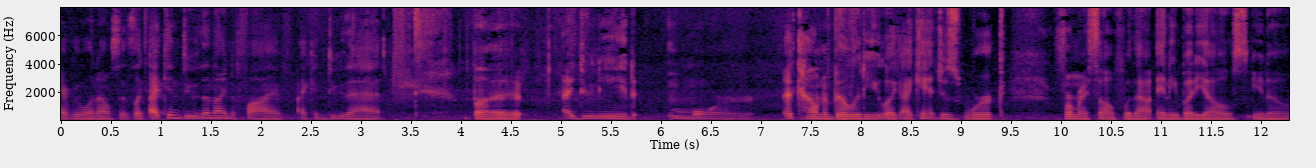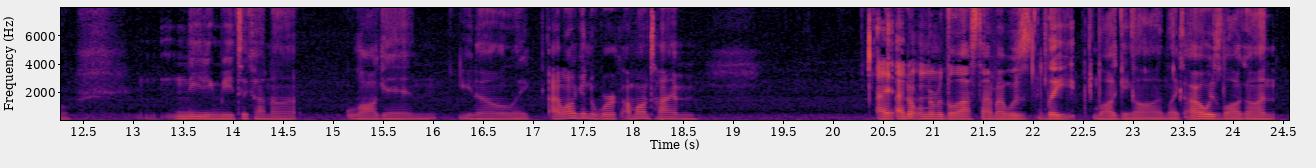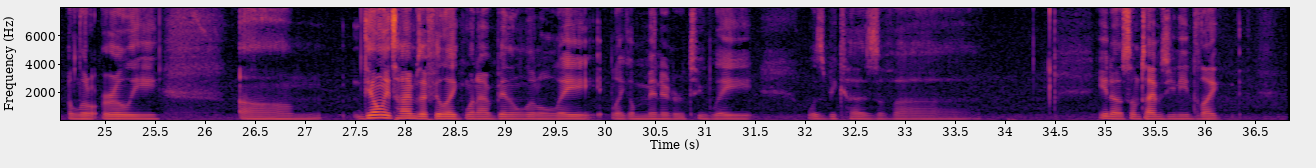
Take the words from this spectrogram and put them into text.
everyone else's like i can do the 9 to 5 i can do that but i do need more accountability like i can't just work for myself without anybody else, you know, needing me to kind of log in, you know, like I log into work, I'm on time. I, I don't remember the last time I was late logging on. Like I always log on a little early. Um, the only times I feel like when I've been a little late, like a minute or two late, was because of uh you know, sometimes you need to like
